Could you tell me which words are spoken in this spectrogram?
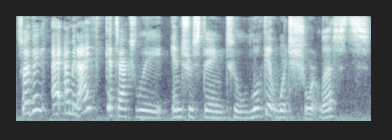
So I think I, I, mean I think it's actually interesting to look at what shortlists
